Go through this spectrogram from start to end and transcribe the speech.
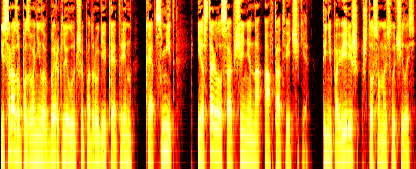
и сразу позвонила в Беркли лучшей подруге Кэтрин Кэт Смит – и оставила сообщение на автоответчике. Ты не поверишь, что со мной случилось.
